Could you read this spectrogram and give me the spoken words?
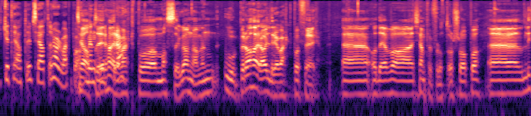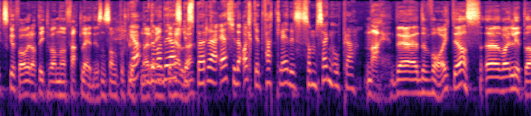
Ikke teater. Teater har du vært på. Teater men opera? har jeg vært på masse ganger, men opera har jeg aldri vært på før. Eh, og det var kjempeflott å se på. Uh, litt skuffa over at det ikke var noen fat lady som sang på slutten. Ja, det var det jeg skulle spørre. Er ikke det alltid fat ladies som synger opera? Nei, det, det var ikke det. Eh, Det var ei lita,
